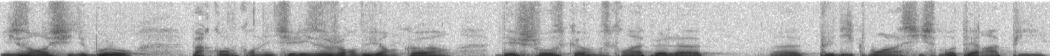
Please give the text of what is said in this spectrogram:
Ils ont aussi du boulot. Par contre, qu'on utilise aujourd'hui encore des choses comme ce qu'on appelle euh, pudiquement la sismothérapie,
